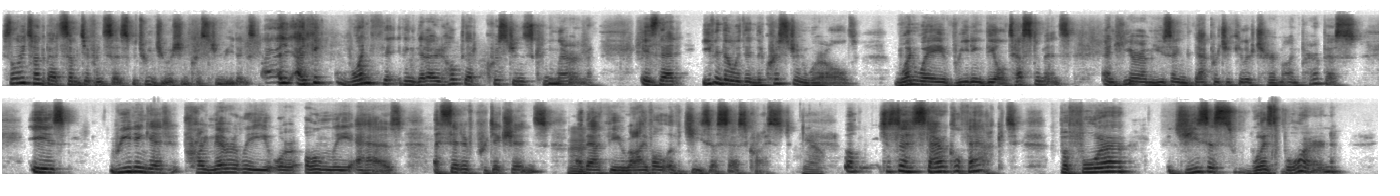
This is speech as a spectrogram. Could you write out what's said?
So let me talk about some differences between Jewish and Christian readings. I, I think one th- thing that I would hope that Christians can learn is that even though within the Christian world, one way of reading the Old Testament, and here I'm using that particular term on purpose, is reading it primarily or only as a set of predictions mm. about the arrival of Jesus as Christ. Yeah. Well, just a historical fact. Before Jesus was born,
